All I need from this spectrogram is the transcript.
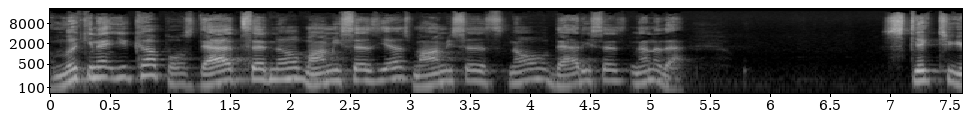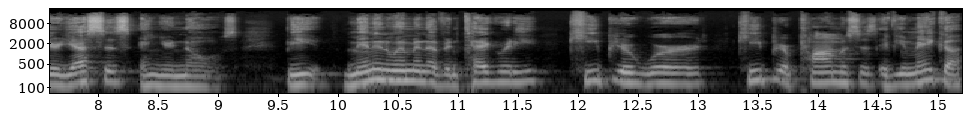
I'm looking at you couples. Dad said no, mommy says yes, mommy says no, daddy says none of that. Stick to your yeses and your nos. Be men and women of integrity. Keep your word. Keep your promises. If you make a,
